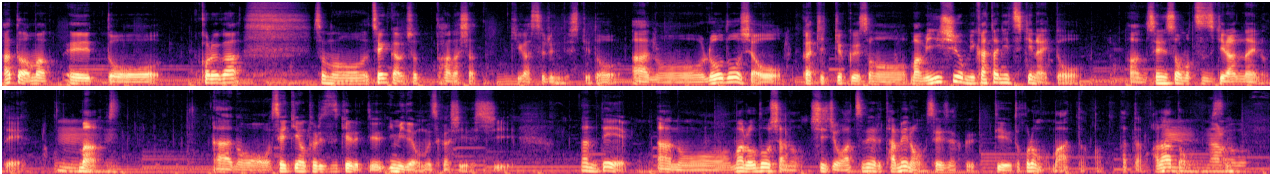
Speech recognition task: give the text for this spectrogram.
あとはまあえーっとこれがその前回もちょっと話した気がするんですけどあの労働者をが結局その、まあ、民衆を味方につけないとあの戦争も続けられないのでうん。まあの政権を取り続けるっていう意味でも難しいですしなんであの、まあ、労働者の支持を集めるための政策っていうところもまああったのかあったのかなと思います、うんなるほど。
